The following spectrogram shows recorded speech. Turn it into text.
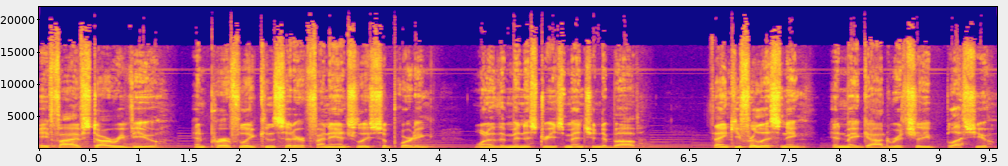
a five star review, and prayerfully consider financially supporting one of the ministries mentioned above. Thank you for listening, and may God richly bless you.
